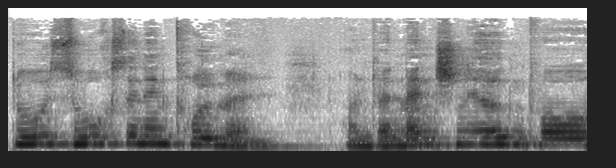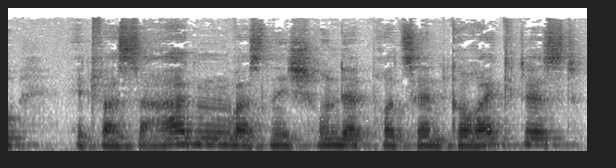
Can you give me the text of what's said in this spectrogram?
Du suchst in den Krümeln. Und wenn Menschen irgendwo etwas sagen, was nicht 100% korrekt ist,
